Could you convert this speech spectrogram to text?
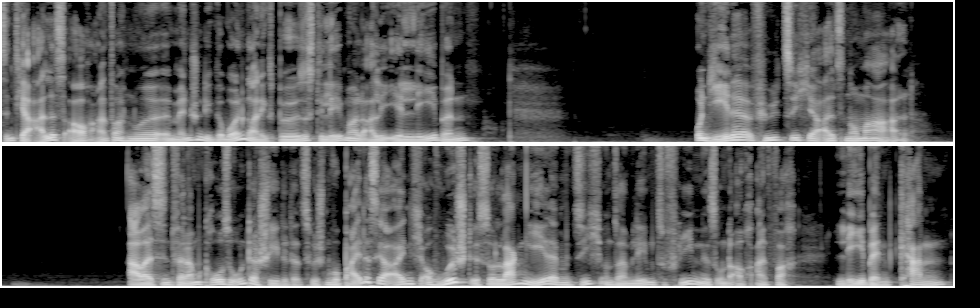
sind ja alles auch einfach nur äh, Menschen, die wollen gar nichts Böses, die leben halt alle ihr Leben und jeder fühlt sich ja als normal. Aber es sind verdammt große Unterschiede dazwischen, wobei das ja eigentlich auch wurscht ist, solange jeder mit sich und seinem Leben zufrieden ist und auch einfach leben kann,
